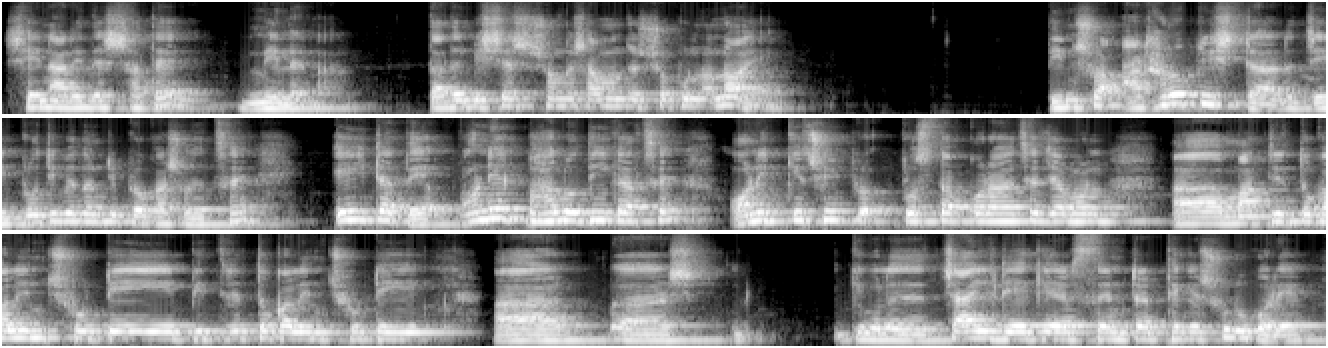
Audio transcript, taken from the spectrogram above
সেই নারীদের সাথে মেলে না। তাদের বিশ্বাসের সঙ্গে সামঞ্জস্যপূর্ণ নয়। তিনশো আঠারো পৃষ্ঠার যেই প্রতিবেদনটি প্রকাশ হয়েছে, এইটাতে অনেক ভালো দিক আছে, অনেক কিছুই প্র- প্রস্তাব করা হয়েছে, যেমন মাতৃত্বকালীন ছুটি, পিতৃত্বকালীন ছুটি কি বলে, চাইল্ড ডে কেয়ার সেন্টার থেকে শুরু করে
